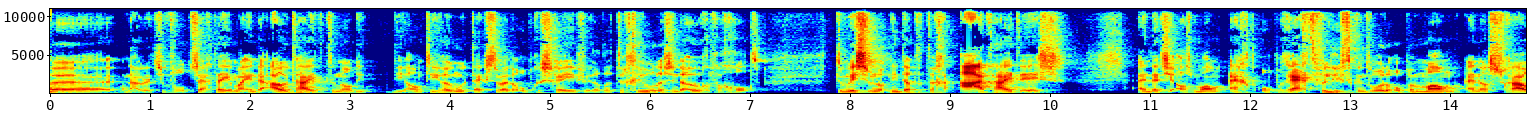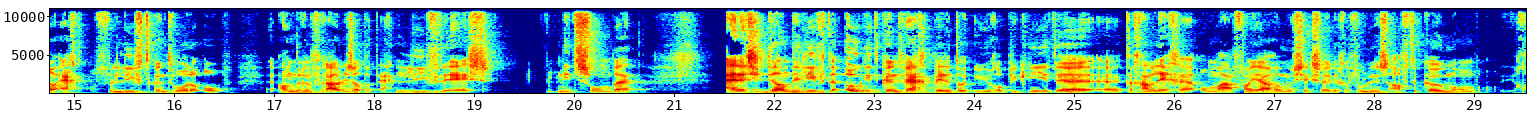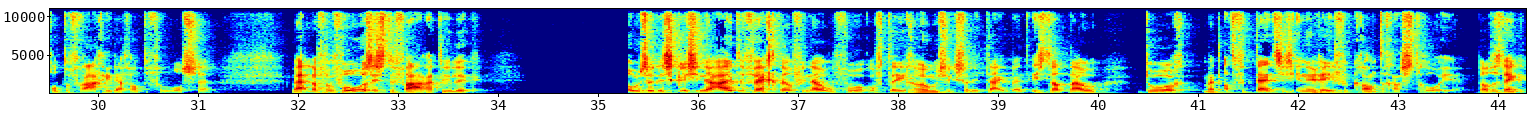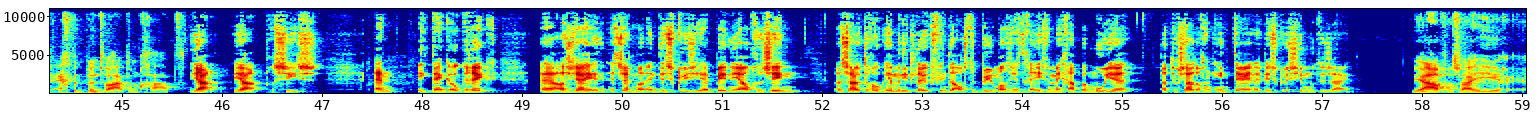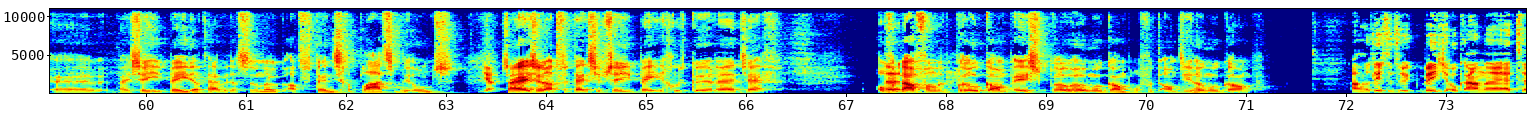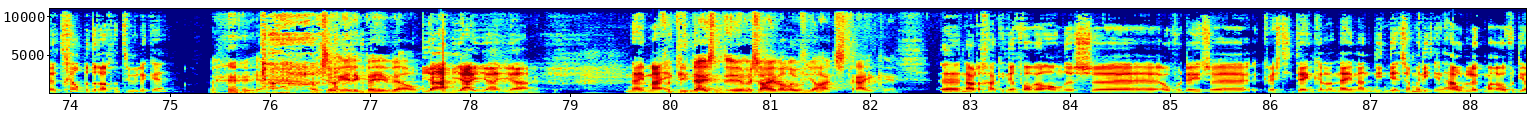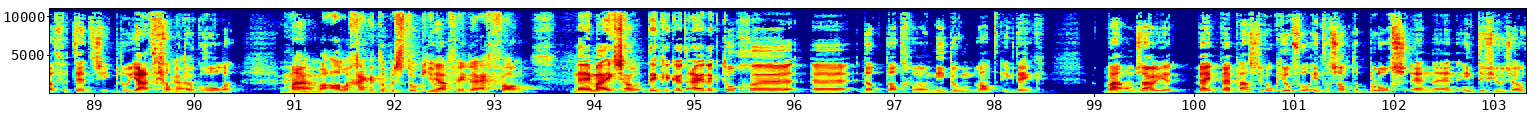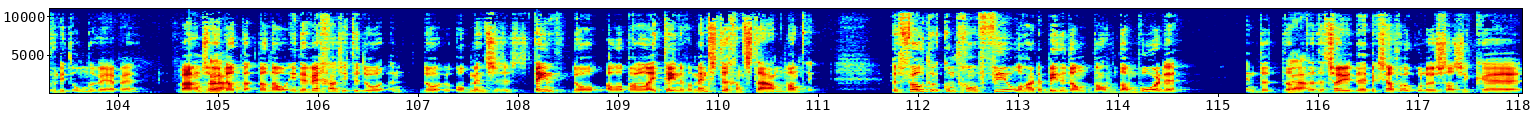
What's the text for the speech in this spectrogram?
nou, dat je bijvoorbeeld zegt, hé, maar in de oudheid, toen al die, die anti-homo-teksten werden opgeschreven, dat het te gruwel is in de ogen van God. Toen wisten we nog niet dat het de geaardheid is. En dat je als man echt oprecht verliefd kunt worden op een man. En als vrouw echt verliefd kunt worden op een andere vrouw. Dus dat het echt liefde is. Niet zonde. En dat je dan die liefde ook niet kunt wegbidden door uren op je knieën te, eh, te gaan liggen. Om maar van jouw homoseksuele gevoelens af te komen. Om God te vragen je daarvan te verlossen. Maar dan vervolgens is de vraag natuurlijk. Om zo'n discussie nou uit te vechten. Of je nou voor of tegen homoseksualiteit bent. Is dat nou door met advertenties in een revenkrant te gaan strooien. Dat is denk ik het echte punt waar het om gaat. Ja, ja, precies. En ik denk ook, Rick, eh, als jij zeg maar, een discussie hebt binnen jouw gezin, dan zou je het toch ook helemaal niet leuk vinden als de buurman zich er even mee gaat bemoeien. Dat zou toch een interne discussie moeten zijn? Ja, of als wij hier eh, bij CIP dat hebben, dat ze dan ook advertenties gaan plaatsen bij ons. Ja. Zou jij zo'n advertentie op CIP goedkeuren, Jeff? Of het Eh. nou van het pro-kamp is, pro-homo-kamp of het anti-homo-kamp? Nou, dat ligt natuurlijk, weet je, ook aan eh, het, het geldbedrag natuurlijk, hè? ja. Oh, zo eerlijk ben je wel. Ja, ja, ja, ja. Nee, maar Voor ik, 10.000 euro zou je wel over je hart strijken. Eh, nou, dan ga ik in ieder geval wel anders eh, over deze kwestie denken. Nee, nou, niet, zeg maar niet inhoudelijk, maar over die advertentie. Ik bedoel, ja, het geld Ja. moet ook rollen. Maar, ja, maar alle gekheid op een stokje, Ja. wat vind je er echt van? Nee, maar ik zou denk ik uiteindelijk toch eh, dat, dat gewoon niet doen. Want ik denk, waarom zou je... Wij, wij plaatsen natuurlijk ook heel veel interessante blogs en, en interviews over dit onderwerp, hè? Waarom zou je Ja. dat, dat nou in de weg gaan zitten door, door, op, mensen teen, door op allerlei tenen van mensen te gaan staan? Want een foto komt gewoon veel harder binnen dan, dan, dan woorden. En dat, dat, Ja. dat, dat zou je, dat heb ik zelf ook wel eens als ik... eh,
